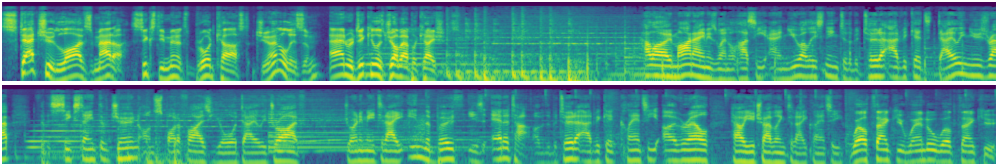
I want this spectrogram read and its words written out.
Statue Lives Matter, 60 Minutes broadcast journalism, and ridiculous job applications. Hello, my name is Wendell Hussey, and you are listening to the Betoota Advocates Daily News Wrap for the 16th of June on Spotify's Your Daily Drive. Joining me today in the booth is editor of the Betoota Advocate, Clancy Overell. How are you travelling today, Clancy? Well, thank you, Wendell. Well, thank you.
